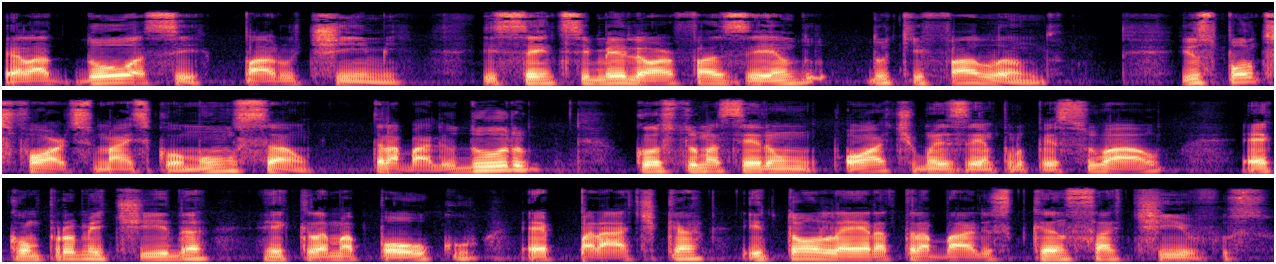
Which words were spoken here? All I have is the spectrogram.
Ela doa-se para o time e sente-se melhor fazendo do que falando. E os pontos fortes mais comuns são trabalho duro, costuma ser um ótimo exemplo pessoal, é comprometida, reclama pouco, é prática e tolera trabalhos cansativos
